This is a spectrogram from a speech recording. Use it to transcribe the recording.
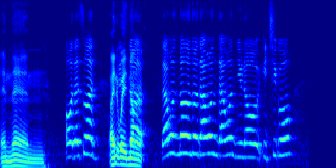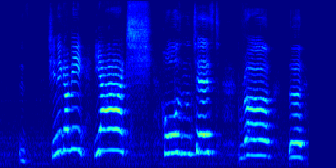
and then Oh, that's one. I kn- wait, It's no, no. That one, no, no, that one, that one. You know, Ichigo. Shinigami, yak, shh, holes in the chest. Uh, the.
